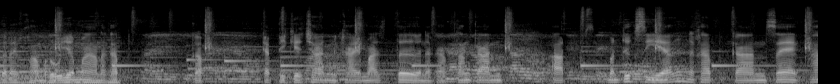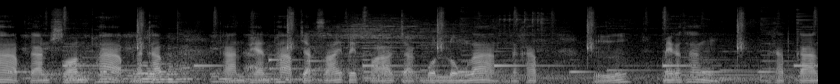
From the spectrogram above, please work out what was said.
ก็ได้ความรู้เยอะมากนะครับกับ แอปพลิเคชันคายมาสเตอร์นะครับทั้งการอัดบันทึกเสียงนะครับ การแทรกภาพ การซ้อนภาพนะครับ การแผนภาพจากซ้ายไปขวาจากบนลงล่างนะครับ หรือแม้กระทั่งนะครับการ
